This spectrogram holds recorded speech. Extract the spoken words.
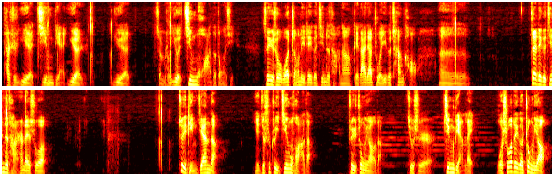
它是越经典越越怎么说越精华的东西，所以说我整理这个金字塔呢，给大家做一个参考。嗯，在这个金字塔上来说，最顶尖的，也就是最精华的、最重要的，就是经典类。我说这个重要，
